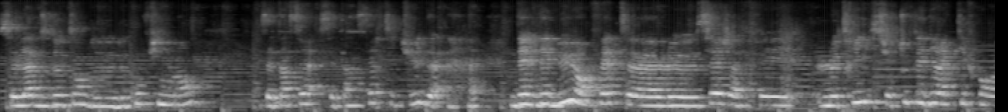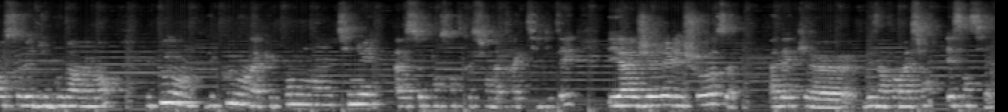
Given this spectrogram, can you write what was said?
ce laps de temps de confinement cette, incertitude. Dès le début, en fait, euh, le siège a fait le tri sur toutes les directives qu'on recevait du gouvernement. Du coup, on, du coup, on a pu continuer à se concentrer sur notre activité et à gérer les choses avec euh, des informations essentielles.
